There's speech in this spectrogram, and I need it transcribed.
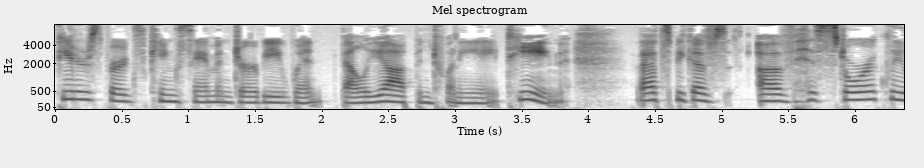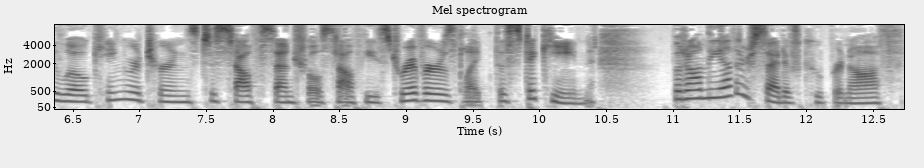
Petersburg's King Salmon Derby went belly up in 2018. That's because of historically low king returns to south central southeast rivers like the Stikine. But on the other side of Kupreanof,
